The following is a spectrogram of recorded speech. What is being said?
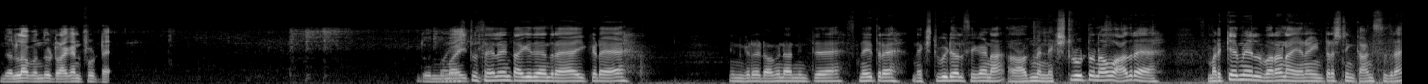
ಇದೆಲ್ಲ ಬಂದು ಡ್ರ್ಯಾಗನ್ ಫ್ರೂಟೆ. ಇದೊಂದು ಎಷ್ಟು ಸೈಲೆಂಟ್ ಆಗಿದೆ ಅಂದರೆ ಈ ಕಡೆ ಹಿಂದ್ಗಡೆ ಡಾಮಿನಾರ್ ನಿಂತಿದೆ ಸ್ನೇಹಿತರೆ ನೆಕ್ಸ್ಟ್ ವೀಡಿಯೋಲಿ ಸಿಗೋಣ. ಅದಾದಮೇಲೆ ನೆಕ್ಸ್ಟ್ ರೂಟು ನಾವು ಆದರೆ ಮಡಿಕೆ ಮೇಲೆ ಬರೋಣ ಏನೋ ಇಂಟ್ರೆಸ್ಟಿಂಗ್ ಕಾಣಿಸಿದ್ರೆ.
